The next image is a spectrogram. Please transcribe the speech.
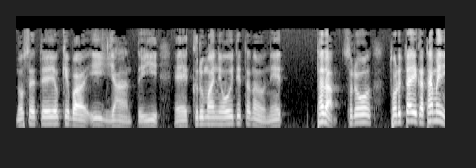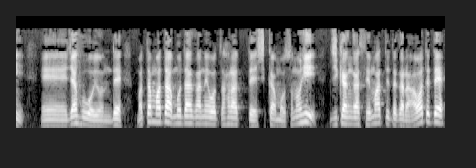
乗せておけばいいじゃんって言い、えー、車に置いてたのよねっただ、それを取りたいがために、えー、JAF を呼んで、またまた無駄金を払って、しかもその日、時間が迫ってたから慌てて、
